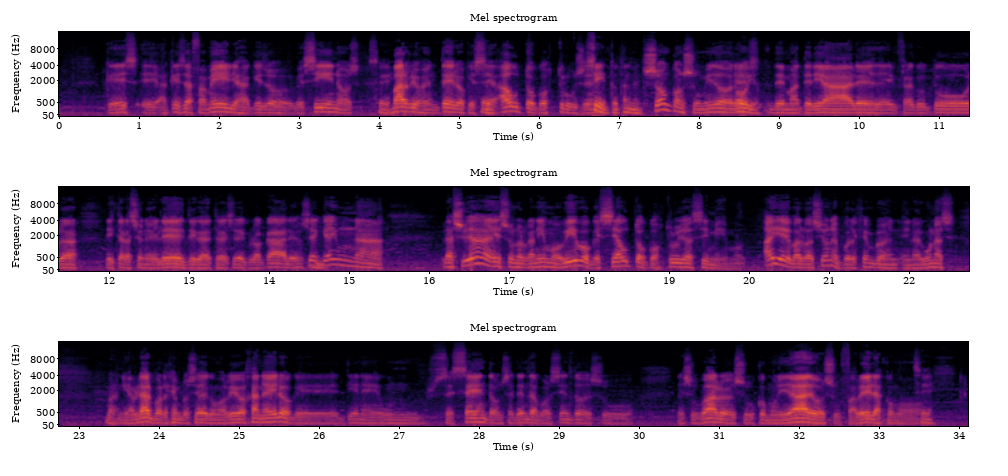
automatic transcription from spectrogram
que es eh, aquellas familias, aquellos vecinos, Sí. barrios enteros que Sí. se autoconstruyen, Sí, totalmente. son consumidores Obvio. de materiales, de infraestructura, de instalaciones eléctricas, de instalaciones cloacales. O sea Mm. que hay una... La ciudad es un organismo vivo que se autoconstruye a sí mismo. Hay evaluaciones, por ejemplo, en, en algunas... Bueno, ni hablar, por ejemplo, ciudades como Río de Janeiro, que tiene un 60 o un 70% de, su, de sus barrios, de sus comunidades o sus favelas, como, Sí.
